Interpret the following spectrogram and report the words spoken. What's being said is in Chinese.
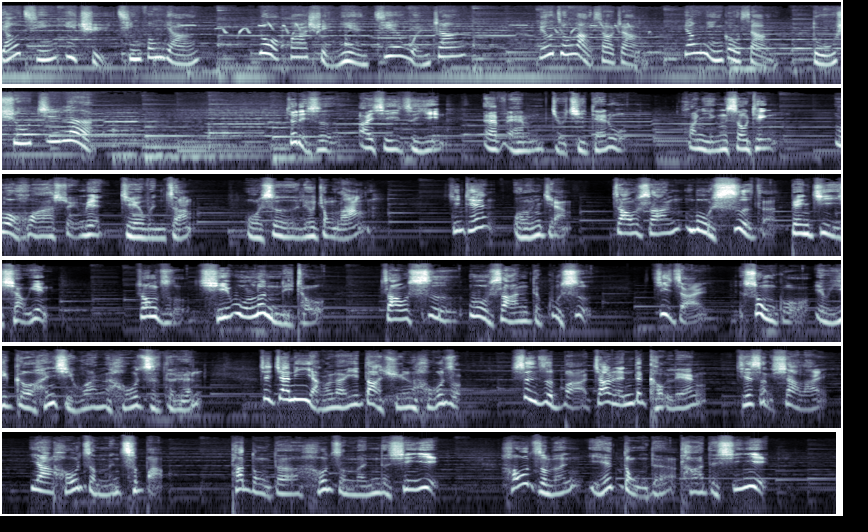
瑶琴一曲清风扬，落花水面皆文章。刘炯朗校长邀您共享读书之乐。这里是爱惜之音 FM 九七点五，欢迎收听《落花水面皆文章》，我是刘炯朗。今天我们讲朝三暮四的边际效应。庄子《齐物论》里头。朝四暮三的故事记载，宋国有一个很喜欢猴子的人，在家里养了一大群猴子，甚至把家人的口粮节省下来，让猴子们吃饱。他懂得猴子们的心意，猴子们也懂得他的心意。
